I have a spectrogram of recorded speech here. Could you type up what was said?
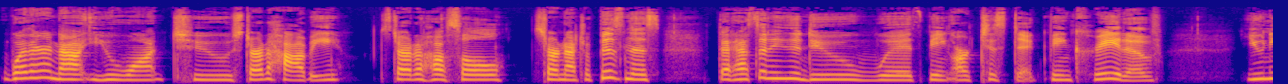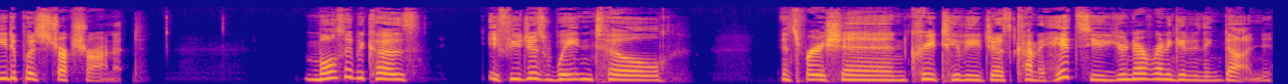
Whether or not you want to start a hobby, start a hustle, start an actual business that has anything to do with being artistic, being creative, you need to put structure on it mostly because if you just wait until inspiration, creativity just kind of hits you, you're never going to get anything done.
